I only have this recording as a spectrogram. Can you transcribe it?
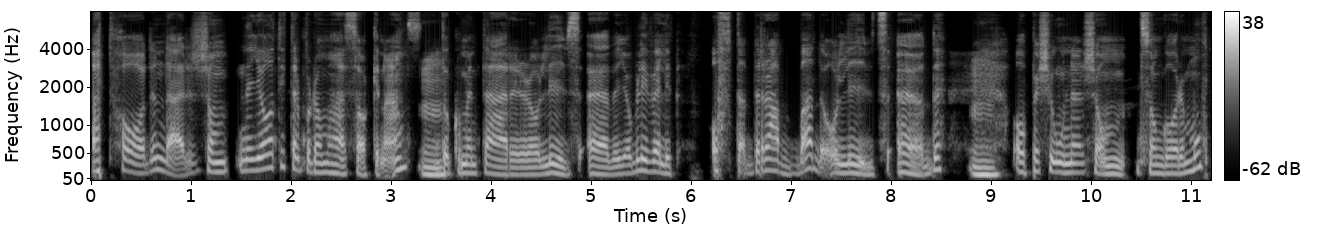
att ha den där. Som, när jag tittar på de här sakerna, Mm. dokumentärer och livsöde, jag blir väldigt ofta drabbad av livsöde mm, och personer som, som går emot,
